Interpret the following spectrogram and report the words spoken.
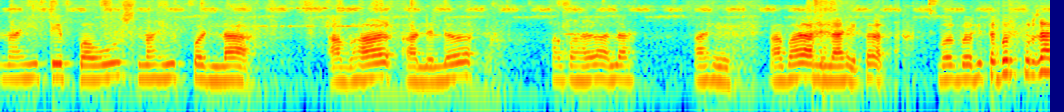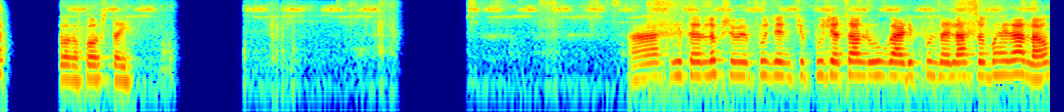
नाही ते पाऊस नाही पडला. आभाळ आलेलं आभाळ आला आहे. आभाळ आलेला आहे का? बरं बरं. इथं भरपूर झाला बघा पाऊस ताई हा इथं लक्ष्मी पूजनची पूजा चालू. गाडी पुंजायला असं बाहेर आला हो.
